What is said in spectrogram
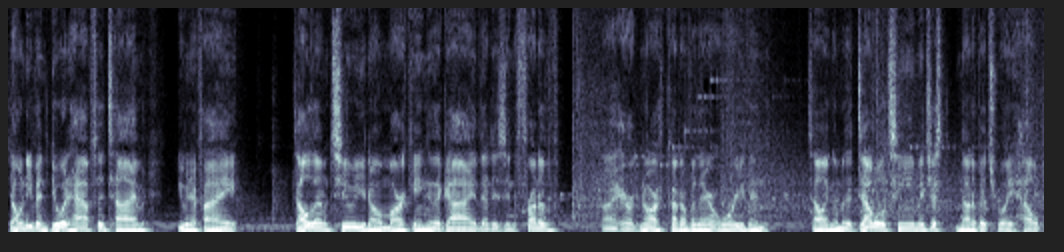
don't even do it half the time. Even if I tell them to, you know, marking the guy that is in front of uh, Eric Northcutt over there, or even telling him to double team, it just, none of it's really helped.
